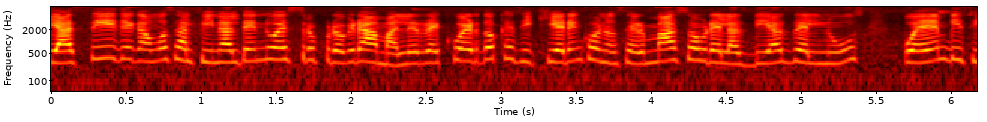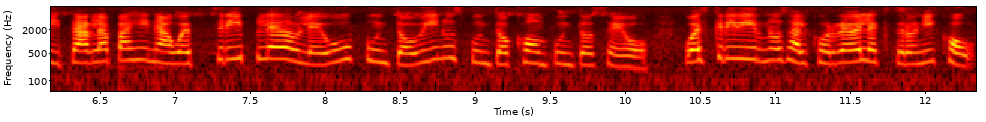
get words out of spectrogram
Y así llegamos al final de nuestro programa. Les recuerdo que si quieren conocer más sobre las vías del NUS, pueden visitar la página web www.vinus.com.co o escribirnos al correo electrónico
